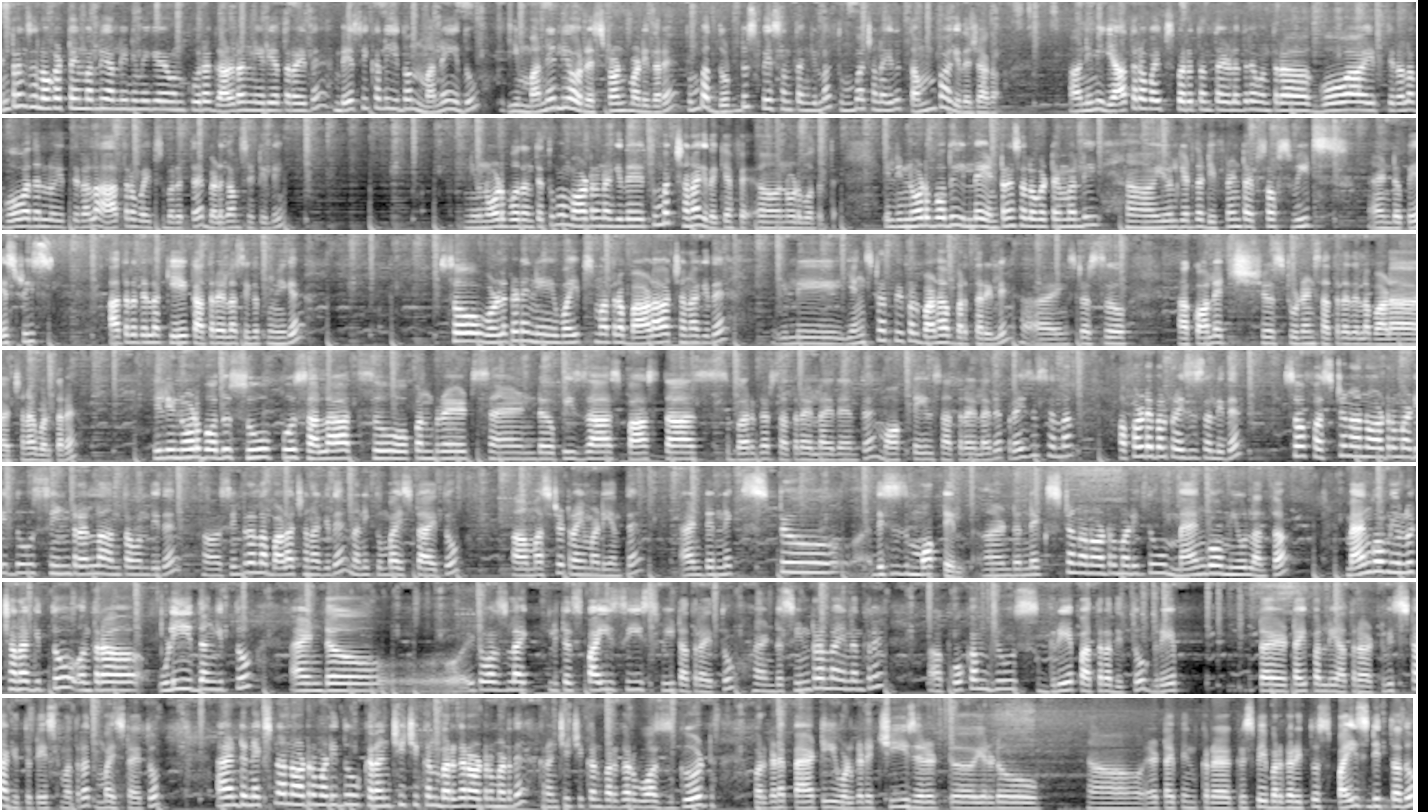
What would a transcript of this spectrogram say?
ಎಂಟ್ರೆನ್ಸಲ್ಲಿ ಹೋಗೋ ಟೈಮಲ್ಲಿ ಅಲ್ಲಿ ನಿಮಗೆ ಒಂದು ಕೂರ ಗಾರ್ಡನ್ ಏರಿಯಾ ಥರ ಇದೆ. ಬೇಸಿಕಲಿ ಇದೊಂದು ಮನೆ ಇದು. ಈ ಮನೆಯಲ್ಲಿ ಅವ್ರು ರೆಸ್ಟೋರೆಂಟ್ ಮಾಡಿದ್ದಾರೆ. ತುಂಬ ದೊಡ್ಡ ಸ್ಪೇಸ್ ಅಂತಂಗಿಲ್ಲ, ತುಂಬ ಚೆನ್ನಾಗಿದೆ, ತಂಪಾಗಿದೆ ಜಾಗ. ನಿಮಗೆ ಯಾವ ಥರ ವೈಬ್ಸ್ ಬರುತ್ತೆ ಅಂತ ಹೇಳಿದ್ರೆ ಒಂಥರ ಗೋವಾ ಇರ್ತಿರಲ್ಲ, ಗೋವಾದಲ್ಲೂ ಇರ್ತಿರಲ್ಲ, ಆ ಥರ ವೈಬ್ಸ್ ಬರುತ್ತೆ ಬೆಳಗಾಂ ಸಿಟಿಲಿ ನೀವು ನೋಡ್ಬೋದಂತೆ. ತುಂಬ ಮಾಡ್ರನ್ ಆಗಿದೆ, ತುಂಬ ಚೆನ್ನಾಗಿದೆ ಕೆಫೆ ನೋಡ್ಬೋದಂತೆ. ಇಲ್ಲಿ ನೋಡ್ಬೋದು, ಇಲ್ಲೇ ಎಂಟ್ರೆನ್ಸಲ್ಲಿ ಹೋಗೋ ಟೈಮಲ್ಲಿ you will get the different types of sweets and pastries ಆ ಥರದ್ದೆಲ್ಲ ಕೇಕ್ ಆ ಥರ ಎಲ್ಲ ಸಿಗುತ್ತೆ ನಿಮಗೆ. ಸೊ ಒಳಗಡೆ ನೀ ವೈಬ್ಸ್ ಮಾತ್ರ ಭಾಳ ಚೆನ್ನಾಗಿದೆ. ಇಲ್ಲಿ ಯಂಗ್ಸ್ಟರ್ ಪೀಪಲ್ ಭಾಳ ಬರ್ತಾರೆ ಇಲ್ಲಿ. ಯಂಗ್ಸ್ಟರ್ಸು ಕಾಲೇಜ್ ಸ್ಟೂಡೆಂಟ್ಸ್ ಆ ಥರದ್ದೆಲ್ಲ ಭಾಳ ಚೆನ್ನಾಗಿ ಬರ್ತಾರೆ. ಇಲ್ಲಿ ನೋಡ್ಬೋದು soup, salads, open breads and pizzas, pastas, burgers ಆ ಥರ ಎಲ್ಲ ಇದೆ ಅಂತೆ. ಮಾಕ್ಟೇಲ್ಸ್ ಆ ಥರ ಎಲ್ಲ ಇದೆ. ಪ್ರೈಸಸ್ ಎಲ್ಲ ಅಫೋರ್ಡೆಬಲ್ ಪ್ರೈಸಸಲ್ಲಿದೆ ಸೊ ಫಸ್ಟ್ ನಾನು ಆರ್ಡ್ರ್ ಮಾಡಿದ್ದು ಸಿಂಡ್ರೆಲ್ಲ ಅಂತ ಒಂದಿದೆ. ಸಿಂಡ್ರೆಲ್ಲ ಭಾಳ ಚೆನ್ನಾಗಿದೆ. ನನಗೆ ತುಂಬ ಇಷ್ಟ ಆಯಿತು. ಮಸ್ಟ್ ಟ್ರೈ ಮಾಡಿ ಅಂತೆ. And next this is mocktail and next ನಾನು ಆರ್ಡ್ರ್ ಮಾಡಿದ್ದು ಮ್ಯಾಂಗೋ ಮ್ಯೂಲ್ ಅಂತ. ಮ್ಯಾಂಗೋ ಮ್ಯೂಲು ಚೆನ್ನಾಗಿತ್ತು. ಒಂಥರ ಹುಳಿ ಇದ್ದಂಗಿತ್ತು. And it was like little spicy sweet ಆ ಥರ ಇತ್ತು. ಆ್ಯಂಡ್ ಸಿಂಡ್ರಲ್ಲ ಏನಂದರೆ ಕೋಕಮ್ ಜ್ಯೂಸ್ ಗ್ರೇಪ್ ಆ ಥರದಿತ್ತು ಗ್ರೇಪ್ ಟೈ ಟೈಪಲ್ಲಿ ಆ ಥರ ಟ್ವಿಸ್ಟ್ ಆಗಿತ್ತು ಟೇಸ್ಟ್ ಮಾತ್ರ ತುಂಬ ಇಷ್ಟ ಆಯಿತು. ಆ್ಯಂಡ್ ನೆಕ್ಸ್ಟ್ ನಾನು ಆರ್ಡ್ರ್ ಮಾಡಿದ್ದು ಕ್ರಂಚಿ ಚಿಕನ್ ಬರ್ಗರ್ ಆರ್ಡ್ರ್ ಮಾಡಿದೆ. Crunchy chicken burger was good ಹೊರಗಡೆ ಪ್ಯಾಟಿ ಒಳಗಡೆ ಚೀಸ್ ಎರಡು ಎರಡು ಎರಡು ಟೈಪಿನ ಕ್ರ ಕ್ರಿಸ್ಪಿ ಬರ್ಗರ್ ಇತ್ತು. ಸ್ಪೈಸ್ಡ್ ಇತ್ತದು.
